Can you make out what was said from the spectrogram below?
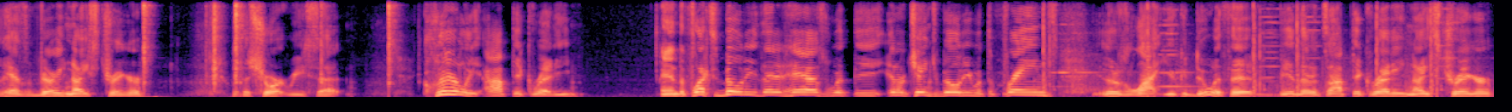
It has a very nice trigger with a short reset. Clearly optic ready, and the flexibility that it has with the interchangeability with the frames there's a lot you could do with it being that it's optic ready nice trigger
